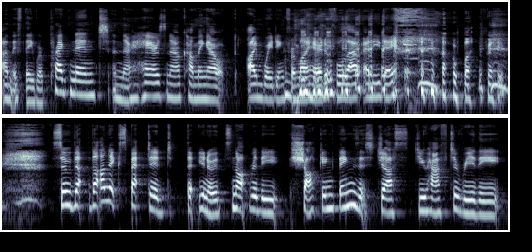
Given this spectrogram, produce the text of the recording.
Um, if they were pregnant and their hair's now coming out, I'm waiting for my hair to fall out any day. oh, by the way. So the, the unexpected that, you know, it's not really shocking things. It's just you have to really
